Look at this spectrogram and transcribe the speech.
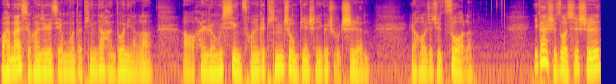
我还蛮喜欢这个节目的，听他很多年了，哦，很荣幸从一个听众变成一个主持人，然后就去做了。一开始做，其实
